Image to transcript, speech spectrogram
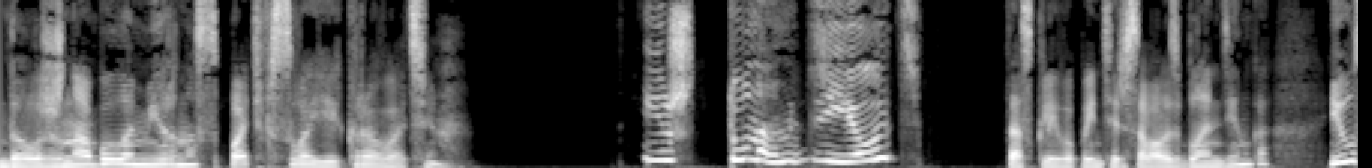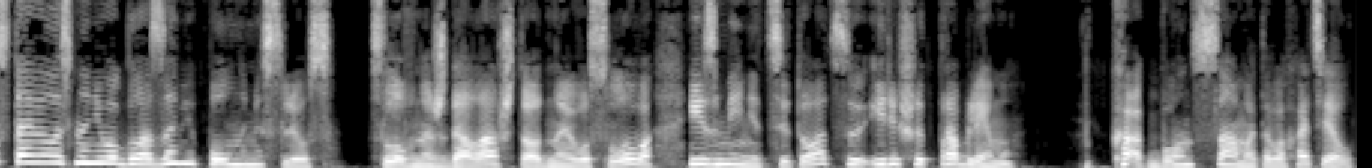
«Должна была мирно спать в своей кровати». «И что?» нам делать?» Тоскливо поинтересовалась блондинка и уставилась на него глазами полными слез, словно ждала, что одно его слово изменит ситуацию и решит проблему. Как бы он сам этого хотел.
